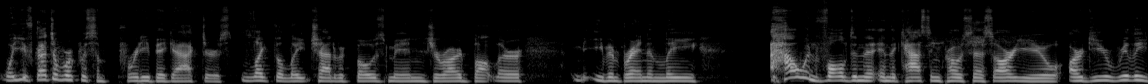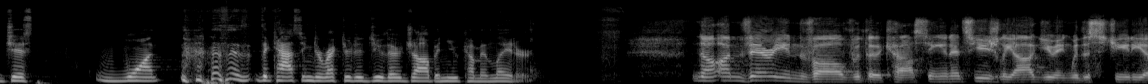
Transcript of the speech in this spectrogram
Well, you've got to work with some pretty big actors like the late Chadwick Boseman, Gerard Butler, even Brandon Lee. How involved in the in the casting process are you, or do you really just want the casting director to do their job and you come in later? No, I'm very involved with the casting, and it's usually arguing with the studio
